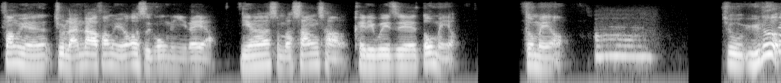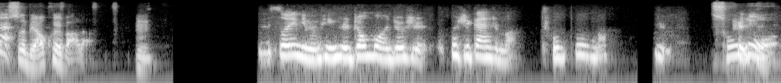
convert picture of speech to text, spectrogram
方圆，就兰大方圆二十公里以内啊，你啊什么商场、KTV 这些都没有，都没有。哦。就娱乐是比较匮乏的，嗯。所以你们平时周末就是会去干什么？徒步吗？嗯周末，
